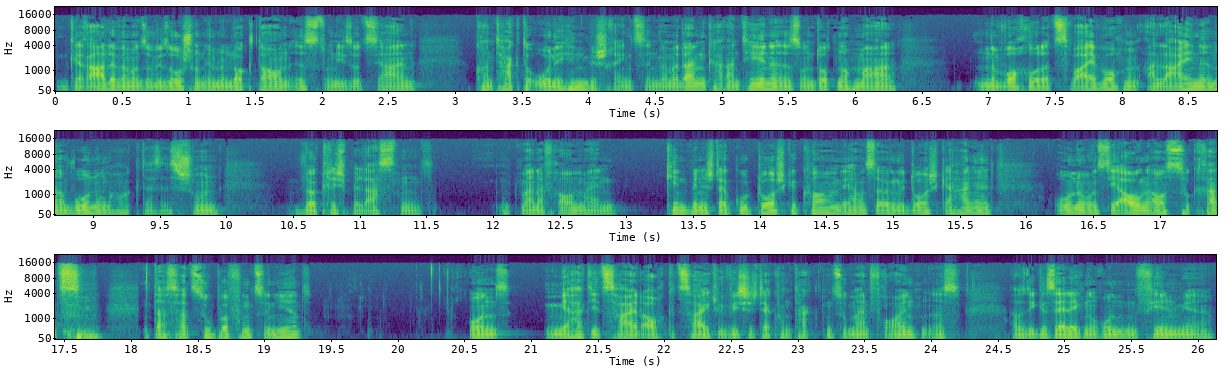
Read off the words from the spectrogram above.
Gerade wenn man sowieso schon einem Lockdown ist und die sozialen Kontakte ohnehin beschränkt sind. Wenn man dann in Quarantäne ist und dort nochmal eine Woche oder zwei Wochen alleine in der Wohnung hockt, das ist schon wirklich belastend. Mit meiner Frau und meinem Kind bin ich da gut durchgekommen. Wir haben uns da irgendwie durchgehangelt, ohne uns die Augen auszukratzen. Das hat super funktioniert. Und mir hat die Zeit auch gezeigt, wie wichtig der Kontakt zu meinen Freunden ist. Also die geselligen Runden fehlen mir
